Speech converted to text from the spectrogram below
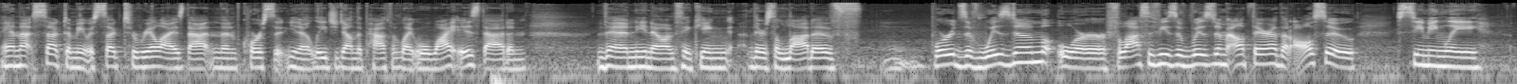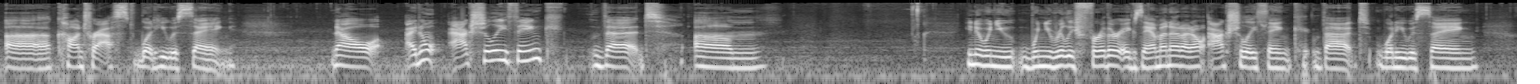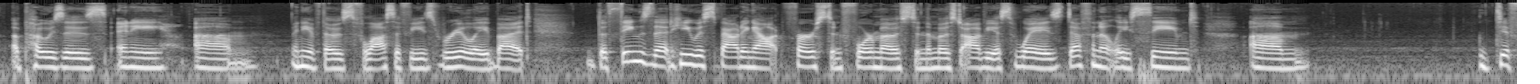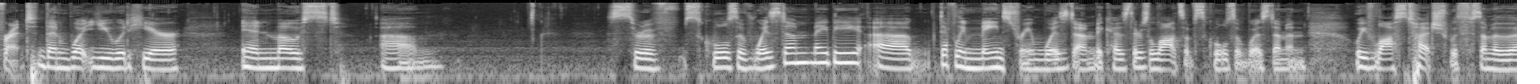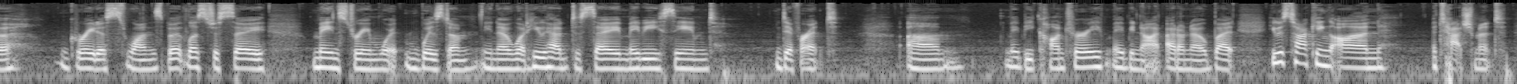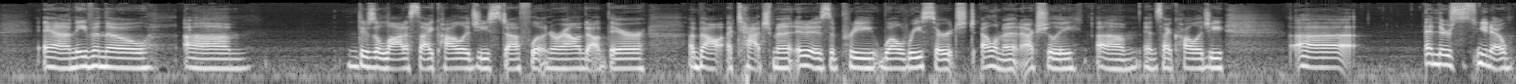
man, that sucked. I mean, it was sucked to realize that, and then of course it you know leads you down the path of like, well, why is that? And then you know I'm thinking there's a lot of words of wisdom or philosophies of wisdom out there that also seemingly uh, contrast what he was saying. Now, I don't actually think that. Um, you know when you when you really further examine it i don't actually think that what he was saying opposes any um, any of those philosophies really but the things that he was spouting out first and foremost in the most obvious ways definitely seemed um, different than what you would hear in most um, sort of schools of wisdom, maybe. Uh, definitely mainstream wisdom, because there's lots of schools of wisdom, and we've lost touch with some of the greatest ones. But let's just say mainstream w- wisdom. You know, what he had to say maybe seemed different. Um, maybe contrary, maybe not. I don't know. But he was talking on attachment. And even though um, there's a lot of psychology stuff floating around out there about attachment. It is a pretty well researched element, actually, um, in psychology. Uh, and there's, you know,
